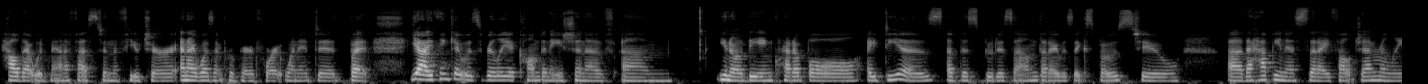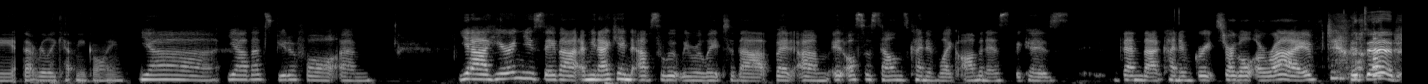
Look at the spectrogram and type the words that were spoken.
how that would manifest in the future, and I wasn't prepared for it when it did. But yeah, I think it was really a combination of, um, you know, the incredible ideas of this Buddhism that I was exposed to. Uh, the happiness that I felt generally that really kept me going. Yeah, yeah, that's beautiful. Um, yeah, hearing you say that, I mean, I can absolutely relate to that, but um, it also sounds kind of like ominous because then that kind of great struggle arrived. It did.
